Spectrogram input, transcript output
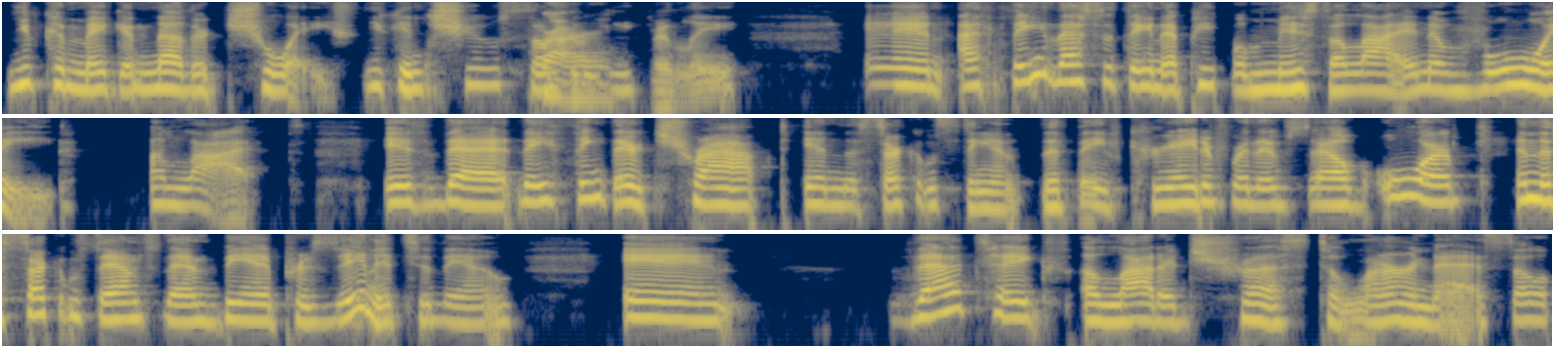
you can make another choice. You can choose something right. differently. And i think that's the thing that people miss a lot and avoid a lot is that they think they're trapped in the circumstance that they've created for themselves or in the circumstance that's being presented to them. And that takes a lot of trust to learn that. So,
